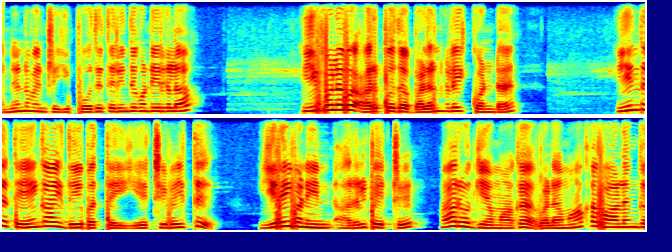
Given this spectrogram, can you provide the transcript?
என்னென்னவென்று இப்போது தெரிந்து கொண்டீர்களா? இவ்வளவு அற்புத பலன்களை கொண்ட இந்த தேங்காய் தீபத்தை ஏற்றி வைத்து இறைவனின் அருள் பெற்று ஆரோக்கியமாக வளமாக வாழுங்க.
